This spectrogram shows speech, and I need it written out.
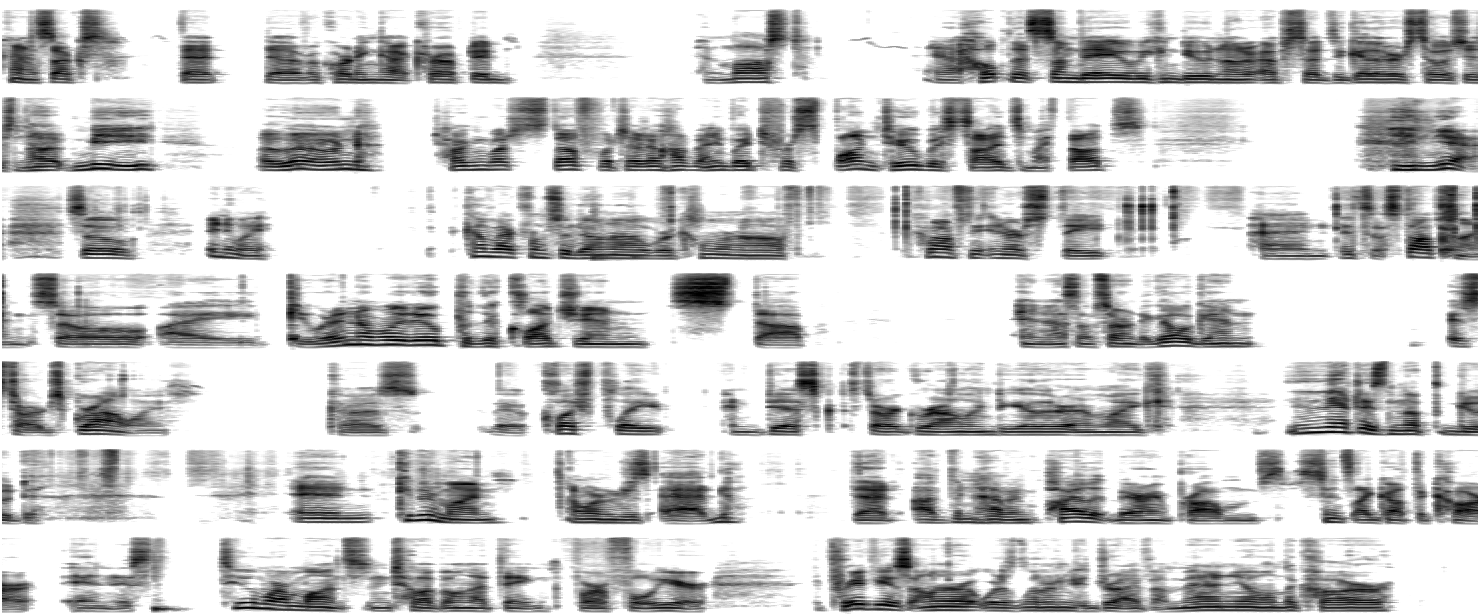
kind of sucks that the recording got corrupted and lost. And I hope that someday we can do another episode together so it's just not me alone talking about stuff which I don't have anybody to respond to besides my thoughts. and yeah, so anyway, come back from Sedona. We're coming off coming off the interstate and it's a stop sign. So I do what I normally do, put the clutch in, stop. And as I'm starting to go again, it starts growling because the clutch plate and disc start growling together. And I'm like, that is not good. And keep in mind, I want to just add that I've been having pilot bearing problems since I got the car, and it's two more months until I've owned that thing for a full year. The previous owner was learning to drive a manual on the car,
